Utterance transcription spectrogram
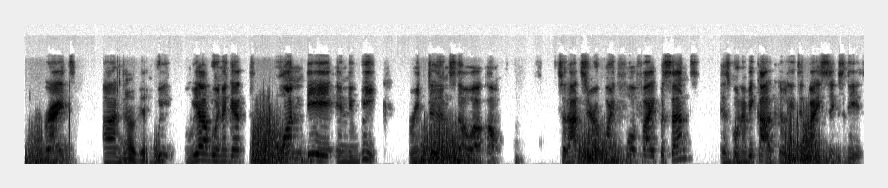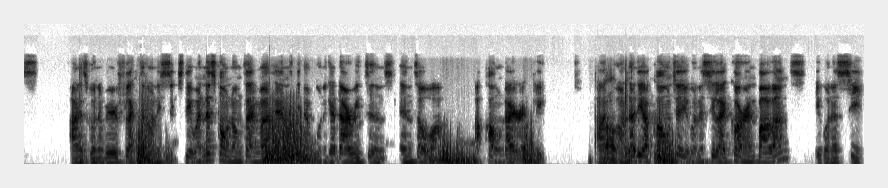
right? And okay. we we are going to get one day in the week returns to our account. So that 0.45% is going to be calculated by six days. And it's going to be reflected on the sixth day. When this countdown timer ends, I'm going to get that returns into our account directly. And okay. under the account here, you're going to see like current balance. You're going to see.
